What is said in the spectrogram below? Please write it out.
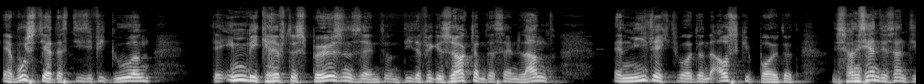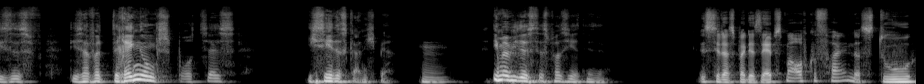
Er wusste ja, dass diese Figuren der Inbegriff des Bösen sind und die dafür gesorgt haben, dass sein Land erniedrigt wurde und ausgebeutet. Das war sehr interessant, dieses, dieser Verdrängungsprozess. Ich sehe das gar nicht mehr. Hm. Immer wieder ist das passiert. Ist dir das bei dir selbst mal aufgefallen, dass du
